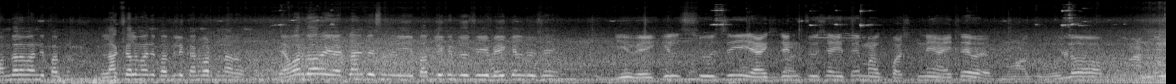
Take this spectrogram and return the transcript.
వందల మంది లక్షల మంది పబ్లిక్ కనబడుతున్నారు. ఎవరి ద్వారా ఎట్లా అనిపిస్తుంది ఈ పబ్లిక్ని చూసి ఈ వెహికల్ చూసి? ఈ వెహికల్స్ చూసి యాక్సిడెంట్ చూసి అయితే మాకు ఫస్ట్ని అయితే మాకు ఊళ్ళో అందరూ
